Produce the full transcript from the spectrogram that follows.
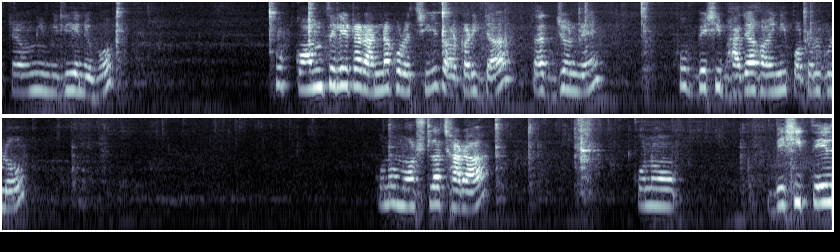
এটা আমি মিলিয়ে নেব। খুব কম তেলে এটা রান্না করেছি তরকারিটা, তার জন্যে খুব বেশি ভাজা হয়নি পটলগুলো। কোনো মশলা ছাড়া, কোনো বেশি তেল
